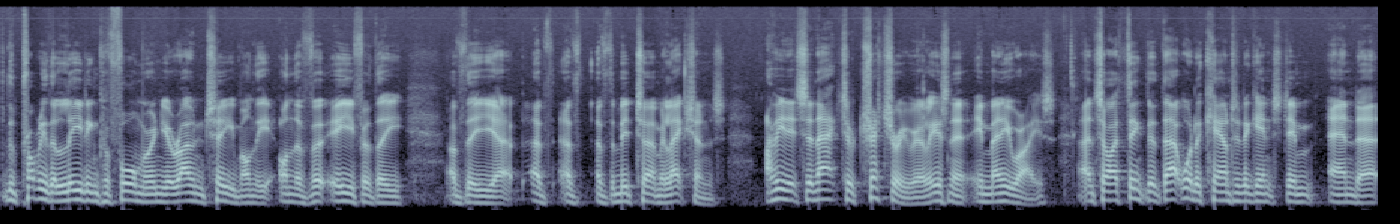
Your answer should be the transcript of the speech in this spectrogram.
the probably the leading performer in your own team on the on the eve of the of the uh, of, of, of the midterm elections. I mean, it's an act of treachery, really, isn't it, in many ways? And so I think that that would have counted against him, and uh,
